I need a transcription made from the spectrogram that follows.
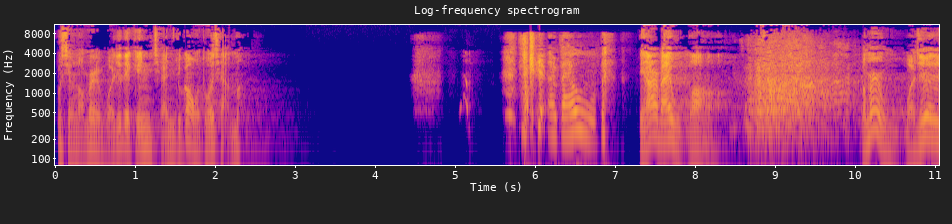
不行，老妹儿，我就得给你钱，你就告诉我多少钱吧。你给二百五吧。给二百五啊！老妹儿，我这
